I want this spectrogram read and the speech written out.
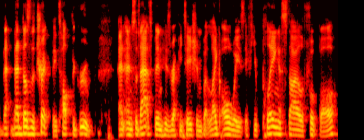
that that does the trick. They top the group. And and so that's been his reputation. But like always, if you're playing a style of football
